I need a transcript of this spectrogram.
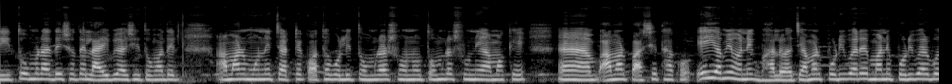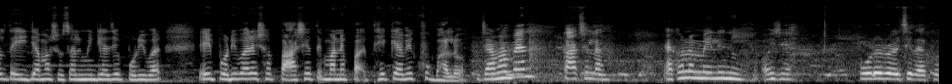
দিই, তোমাদের সাথে লাইভে আসি, তোমাদের আমার মনে চারটে কথা বলি, তোমরা শোনো, তোমরা শুনে আমাকে আমার পাশে থাকো। এই আমি অনেক ভালো আছি। আমার পরিবারের মানে পরিবার বলতে এই যে আমার সোশ্যাল মিডিয়া যে পরিবার, এই পরিবারের সব পাশে মানে থেকে আমি খুব ভালো। জামা প্যান্ট কাচলাম এখনও মেলিনি। ওই যে পড়ে রয়েছে দেখো।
